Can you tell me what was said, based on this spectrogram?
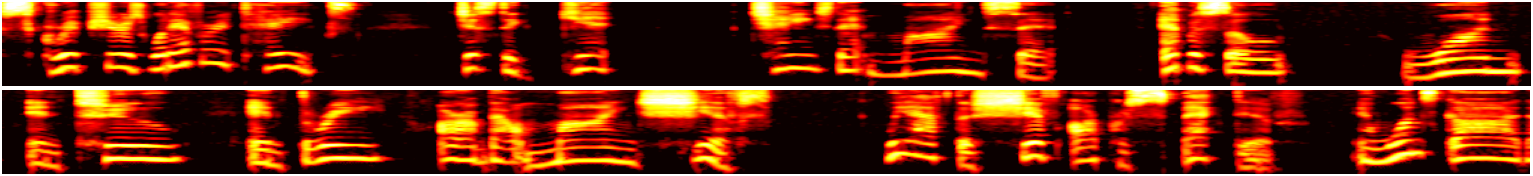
scriptures, whatever it takes, just to get change that mindset. Episode one and two and three are about mind shifts. We have to shift our perspective. And once God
